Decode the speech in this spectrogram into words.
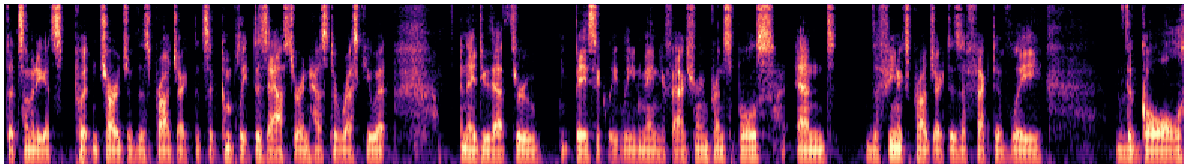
that somebody gets put in charge of this project that's a complete disaster and has to rescue it. And they do that through basically lean manufacturing principles. And the Phoenix Project is effectively the goal,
